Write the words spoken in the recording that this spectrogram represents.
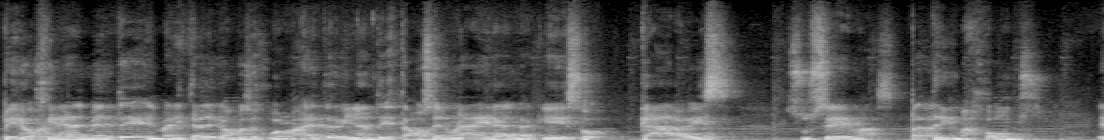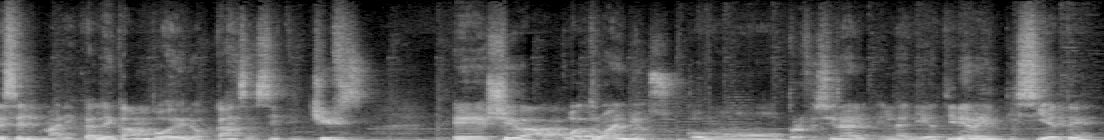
Pero generalmente el mariscal de campo es el jugador más determinante y estamos en una era en la que eso cada vez sucede más. Patrick Mahomes es el mariscal de campo de los Kansas City Chiefs. Eh, lleva cuatro años como profesional en la liga, tiene 27.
